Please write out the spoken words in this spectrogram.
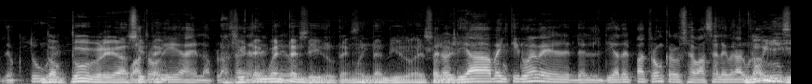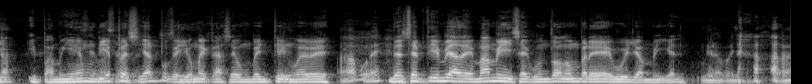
de octubre. de octubre, así, Cuatro ten- días en la plaza así de tengo recreo, entendido, sí, tengo sí. entendido eso. Pero el día 29 del día del patrón creo que se va a celebrar una No, y, misa. y para mí Y es un día especial porque Sí. yo me casé un 29 Ah, pues. de septiembre. Además, mi segundo nombre es William Miguel. Mira, pues, ah,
